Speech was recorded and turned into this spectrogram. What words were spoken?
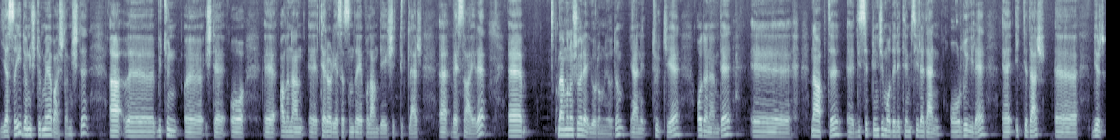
yasayı dönüştürmeye başlamıştı. A, e, bütün e, işte o e, alınan e, terör yasasında yapılan değişiklikler e, vesaire. E, ben bunu şöyle yorumluyordum. Yani Türkiye o dönemde e, ne yaptı? E, disiplinci modeli temsil eden ordu ile e, iktidar e, bir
